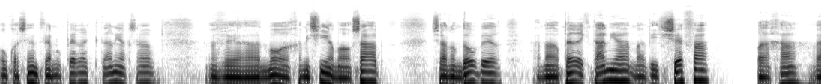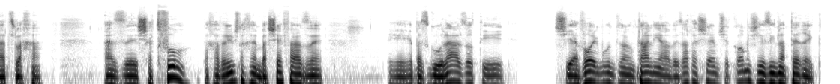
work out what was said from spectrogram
ברוך השם, סיימנו פרק תניא עכשיו, והאדמו"ר החמישי, המהרש"ב, שלום דובר, אמר פרק תניא מביא שפע, ברכה והצלחה. אז אה, שתפו את החברים שלכם בשפע הזה, אה, בסגולה הזאת, שיבוא ללמוד נתניה, בעזרת השם, שכל מי שיזין לפרק,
